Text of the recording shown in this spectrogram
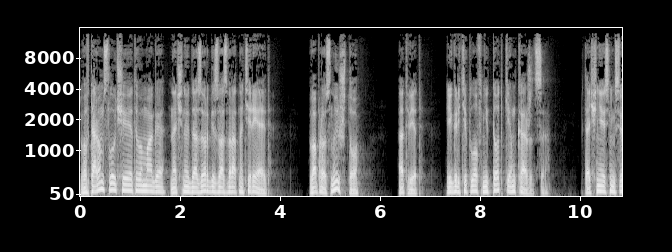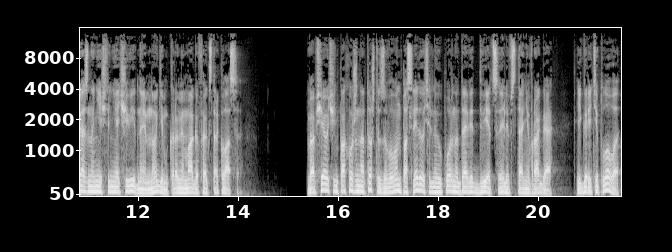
Во втором случае этого мага ночной дозор безвозвратно теряет. Вопрос «ну и что?» Ответ. Игорь Теплов не тот, кем кажется. Точнее, с ним связано нечто неочевидное многим, кроме магов экстра-класса. Вообще очень похоже на то, что Завулон последовательно и упорно давит две цели в стане врага – Игоря Теплова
